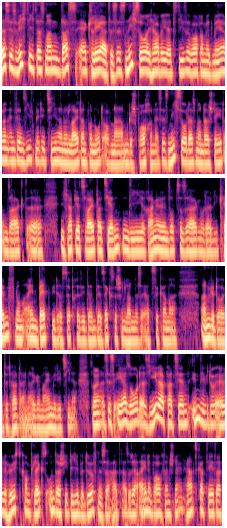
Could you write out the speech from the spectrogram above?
Das ist wichtig, dass man das erklärt. Es ist nicht so, ich habe jetzt diese Woche mit mehreren Intensivmedizinern und Leitern von Notaufnahmen gesprochen. Es ist nicht so, dass man da steht und sagt, äh, ich habe jetzt zwei Patienten, die rangeln sozusagen oder die kämpfen um ein Bett, wie das der Präsident der sächsischen Landesärztekammer angedeutet hat, ein Allgemeinmediziner. Sondern es ist eher so, dass jeder Patient individuell höchst komplex unterschiedliche Bedürfnisse hat. Also der eine braucht einen Herzkatheter,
